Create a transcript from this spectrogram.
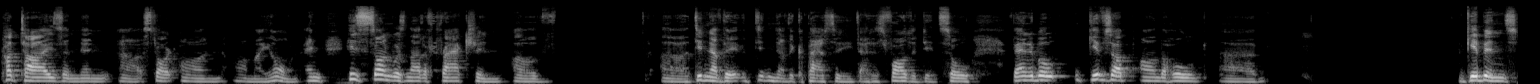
cut ties and then uh, start on on my own? And his son was not a fraction of uh, didn't have the didn't have the capacity that his father did. So Vanderbilt gives up on the whole uh, Gibbons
